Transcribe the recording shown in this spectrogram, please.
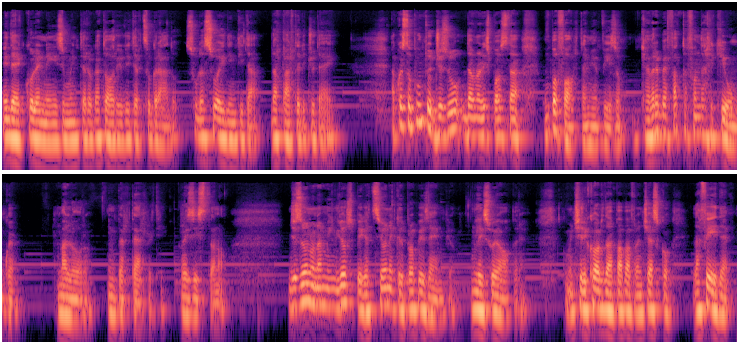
ed ecco l'ennesimo interrogatorio di terzo grado sulla sua identità da parte dei giudei. A questo punto Gesù dà una risposta un po' forte, a mio avviso, che avrebbe fatto affondare chiunque, ma loro, imperterriti, resistono. Gesù non ha miglior spiegazione che il proprio esempio, le sue opere. Come ci ricorda Papa Francesco, la fede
